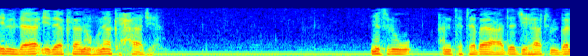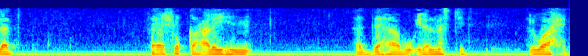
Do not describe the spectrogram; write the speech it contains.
إلا إذا كان هناك حاجة. مثل أن تتباعد جهات البلد فيشق عليهم الذهاب إلى المسجد الواحد.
